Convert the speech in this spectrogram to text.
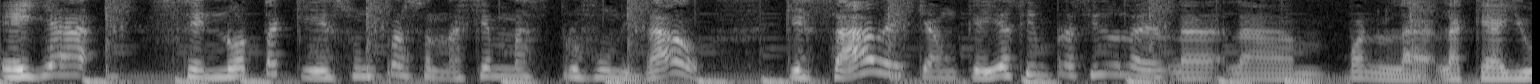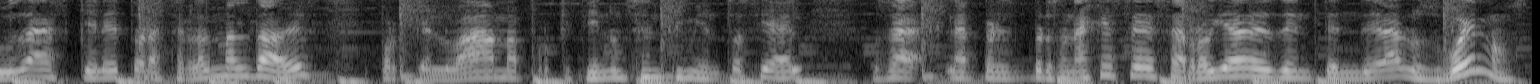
ella se nota que es un personaje más profundizado que sabe que aunque ella siempre ha sido la, bueno, la, que ayuda a Skeletor a hacer las maldades, porque lo ama, porque tiene un sentimiento hacia él, o sea, el personaje se desarrolla desde entender a los buenos,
